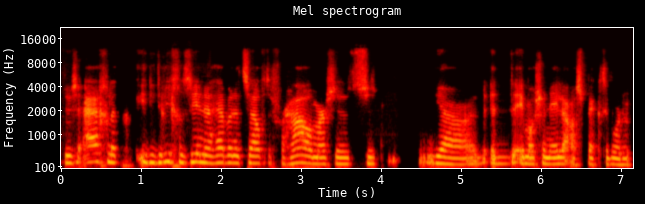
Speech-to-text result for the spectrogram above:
Dus eigenlijk, die drie gezinnen hebben hetzelfde verhaal, maar ze, ze ja, de, de, emotionele aspecten worden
